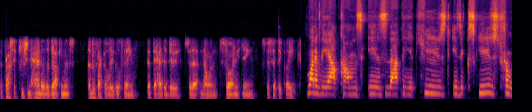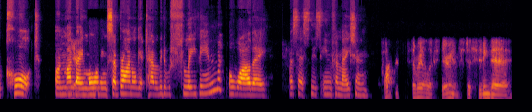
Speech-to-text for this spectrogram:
the prosecution handled the documents. It was like a legal thing that they had to do so that no one saw anything specifically. One of the outcomes is that the accused is excused from court on Monday morning. So Brian will get to have a bit of sleep in or while they assess this information. Quite a surreal experience, just sitting there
